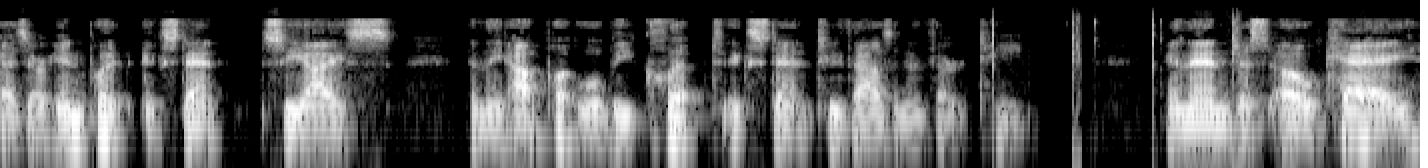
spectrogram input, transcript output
as our input extent sea ice, and the output will be clipped extent 2013. And then just OK.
